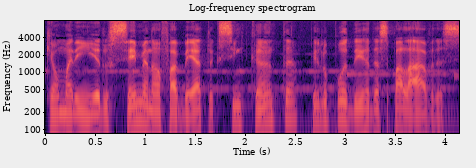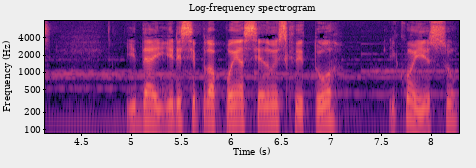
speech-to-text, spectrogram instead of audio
que é um marinheiro semi-analfabeto que se encanta pelo poder das palavras e daí ele se propõe a ser um escritor e com isso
